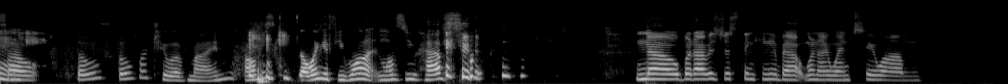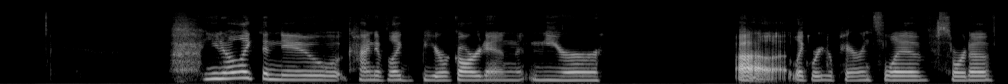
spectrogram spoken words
Hmm. so those those were two of mine i'll just keep going if you want unless you have. No, but I was just thinking about when I went to um you know like the new kind of like beer garden near uh like where your parents live sort of.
